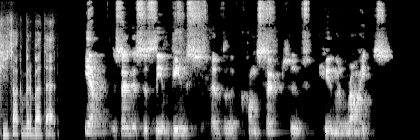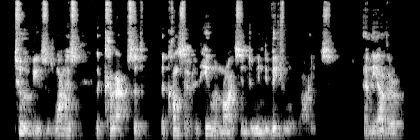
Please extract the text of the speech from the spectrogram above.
Can you talk a bit about that? Yeah. So this is the abuse of the concept of human rights. Two abuses. One is the collapse of the concept of human rights into individual rights. And the other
